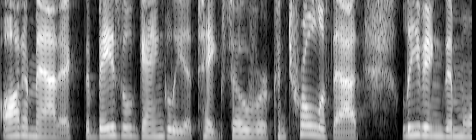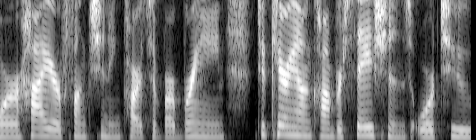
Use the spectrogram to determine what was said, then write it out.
automatic. The basal ganglia takes over control of that, leaving the more higher functioning parts of our brain to carry on conversations or to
